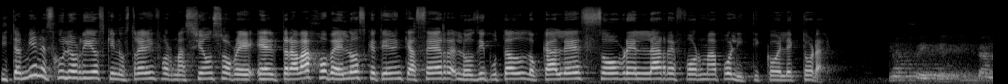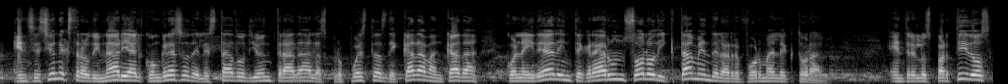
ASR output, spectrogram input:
Y también es Julio Ríos quien nos trae la información sobre el trabajo veloz que tienen que hacer los diputados locales sobre la reforma político-electoral. En sesión extraordinaria, el Congreso del Estado dio entrada a las propuestas de cada bancada con la idea de integrar un solo dictamen de la reforma electoral. Entre los partidos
